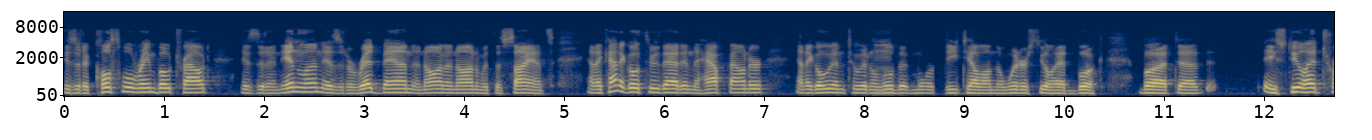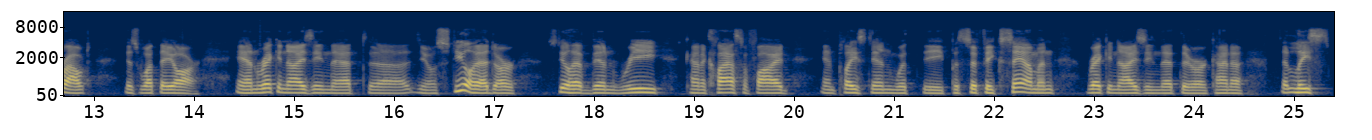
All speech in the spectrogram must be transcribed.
Is it a coastal rainbow trout? Is it an inland? Is it a red band? And on and on with the science. And I kind of go through that in the half pounder, and I go into it in a mm. little bit more detail on the winter steelhead book. But uh, a steelhead trout is what they are, and recognizing that uh, you know steelhead are still have been re kind of classified and placed in with the Pacific salmon, recognizing that there are kind of at least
